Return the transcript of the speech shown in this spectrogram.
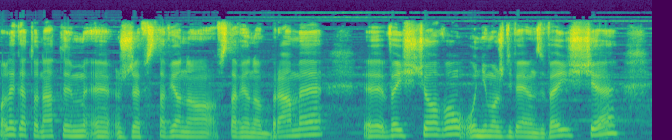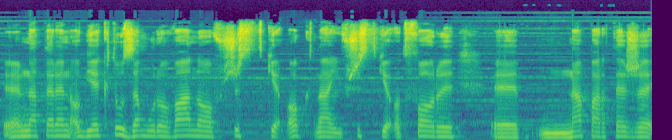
Polega to na tym, że wstawiono, wstawiono bramę wejściową, przejściową, uniemożliwiając wejście e, na teren obiektu. Zamurowano wszystkie okna i wszystkie otwory e, na parterze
